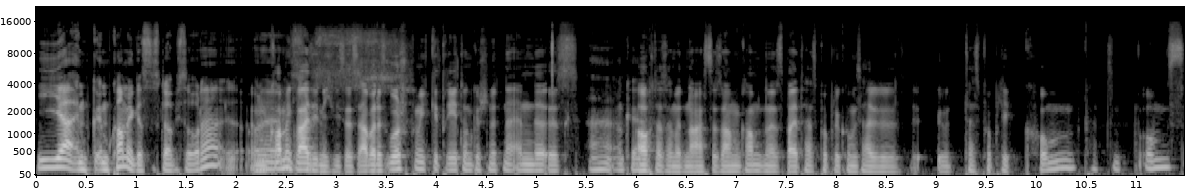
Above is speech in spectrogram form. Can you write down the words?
Ja, im, im Comic ist es, glaube ich, so, oder? Im Oder Comic ist weiß ich nicht, wie es ist, aber das ursprünglich gedrehte und geschnittene Ende ist Ah, okay. auch, dass er mit Noise zusammenkommt. Und das bei Testpublikum ist halt äh, Testpublikum, ums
